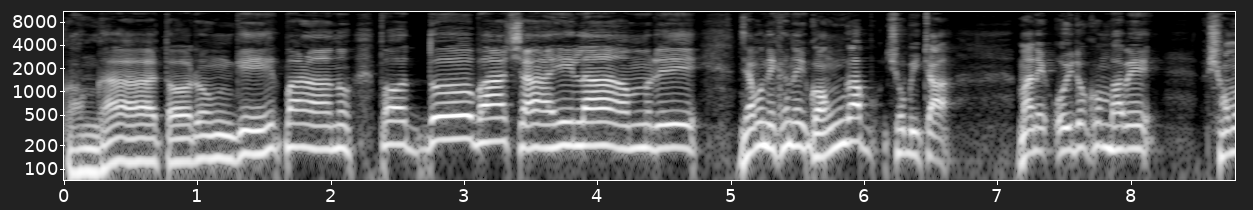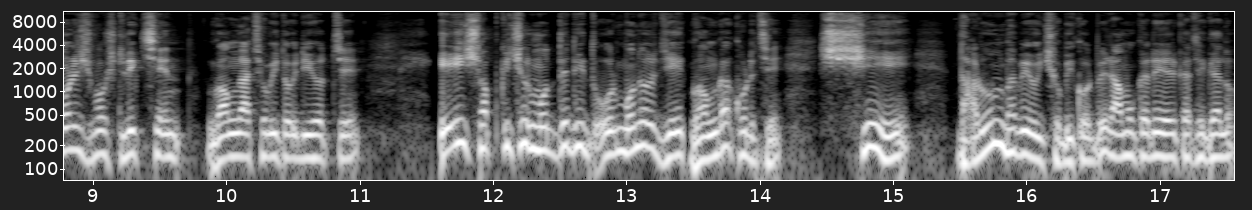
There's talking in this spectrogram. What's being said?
গঙ্গা তরঙ্গে বাড়ানো পদ্ম ভাসাইলাম রে। যেমন এখানে গঙ্গা ছবিটা মানে ওই রকমভাবে সমরেশ বোস লিখছেন, গঙ্গা ছবি তৈরি হচ্ছে। এই সব কিছুর মধ্যে দিয়ে ওর মনে যে গঙ্গা করেছে, সে দারুণভাবে ওই ছবি করবে। রামু ক্যারিয়ার কাছে গেল।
